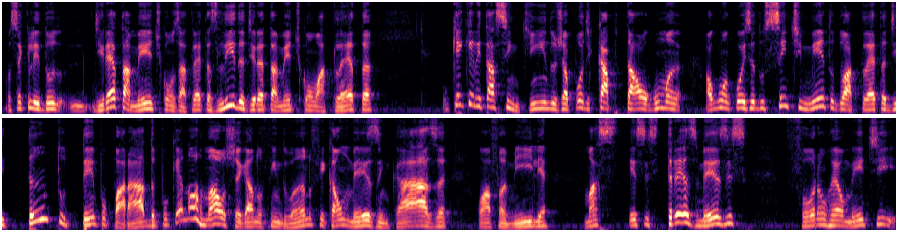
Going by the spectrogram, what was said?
você que lidou diretamente com os atletas, lida diretamente com o atleta. O que, que ele está sentindo? Já pôde captar alguma, alguma coisa do sentimento do atleta de tanto tempo parado? Porque é normal chegar no fim do ano, ficar um mês em casa, com a família, mas esses três meses foram realmente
